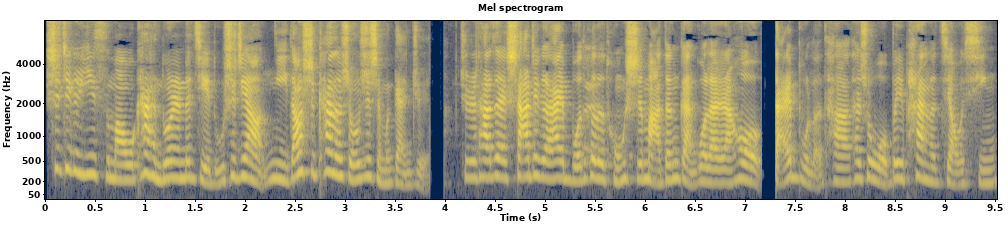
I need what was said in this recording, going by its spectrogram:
是这个意思吗？我看很多人的解读是这样，你当时看的时候是什么感觉？就是他在杀这个艾伯特的同时，马登赶过来，然后逮捕了他。他说：“我被判了绞刑，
